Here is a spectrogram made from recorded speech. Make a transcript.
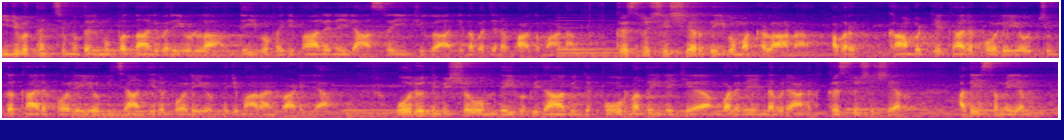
ഇരുപത്തഞ്ച് മുതൽ മുപ്പത്തിനാല് വരെയുള്ള ദൈവപരിപാലനയിൽ ആശ്രയിക്കുക എന്ന വചനഭാഗമാണ് ക്രിസ്തു ശിഷ്യർ ദൈവമക്കളാണ്. അവർ കാമ്പട്യക്കാരെ പോലെയോ ചുങ്കക്കാരെ പോലെയോ വിജാതിരെ പോലെയോ പെരുമാറാൻ പാടില്ല. ഓരോ നിമിഷവും ദൈവപിതാവിന്റെ പൂർണതയിലേക്ക് വളരേണ്ടവരാണ് ക്രിസ്തു ശിഷ്യർ. അതേസമയം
